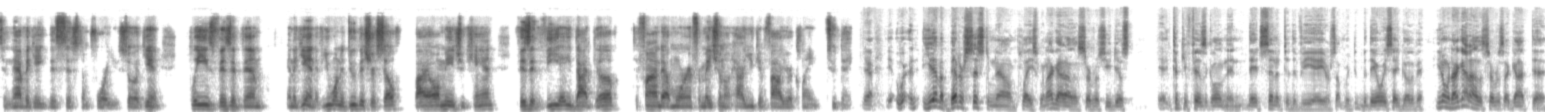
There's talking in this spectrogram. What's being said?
to navigate this system for you. So again, please visit them. And again, if you want to do this yourself, by all means you can visit va.gov to find out more information on how you can file your claim today. Yeah, you have a better system now in place. When I got out of the service, you just took your physical and then they'd send it to the VA or something. But they always said go to the VA. You know, when I got out of the service, I got uh,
